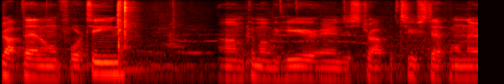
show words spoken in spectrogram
Drop that on 14 um, come over here and just drop a two step on there.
